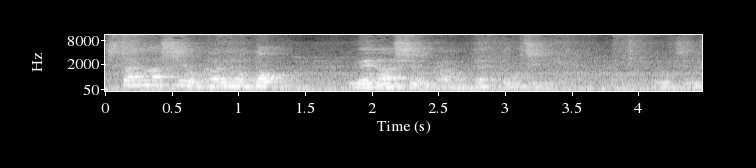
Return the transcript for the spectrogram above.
下の足を刈るのと上の足を刈るので同時に。同時に。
